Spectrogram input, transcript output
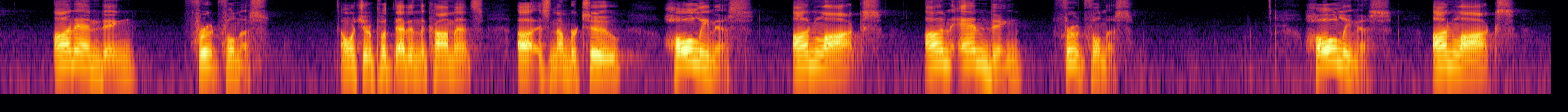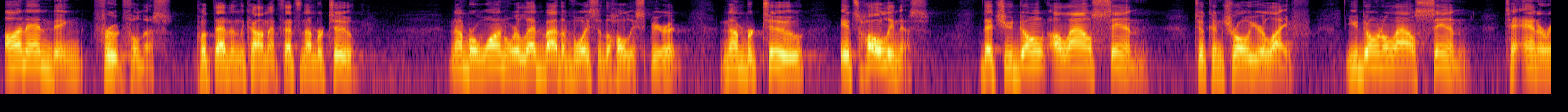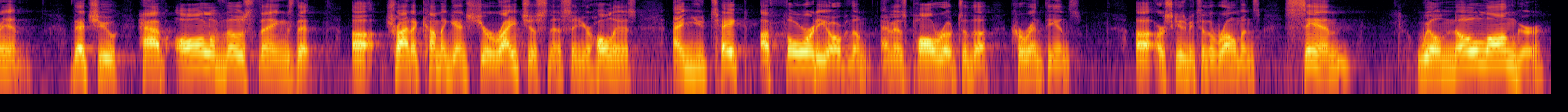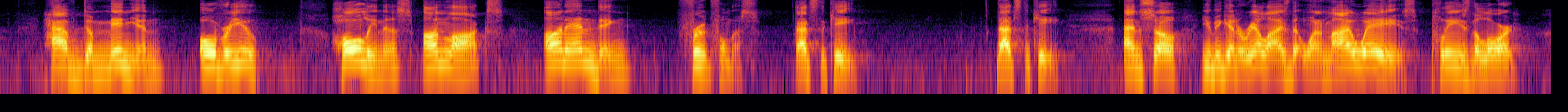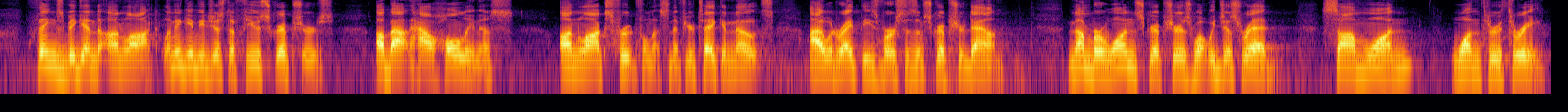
unending fruitfulness. I want you to put that in the comments. Uh, it's number two holiness unlocks unending fruitfulness. Holiness unlocks unending fruitfulness. Put that in the comments. That's number two. Number one, we're led by the voice of the Holy Spirit. Number two, it's holiness, that you don't allow sin to control your life. You don't allow sin to enter in, that you have all of those things that uh, try to come against your righteousness and your holiness, and you take authority over them, and as Paul wrote to the Corinthians, uh, or excuse me, to the Romans, sin will no longer have dominion over you. Holiness unlocks unending fruitfulness. That's the key. That's the key. And so you begin to realize that when my ways please the Lord, things begin to unlock. Let me give you just a few scriptures about how holiness unlocks fruitfulness. And if you're taking notes, I would write these verses of scripture down. Number one scripture is what we just read Psalm 1 1 through 3.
